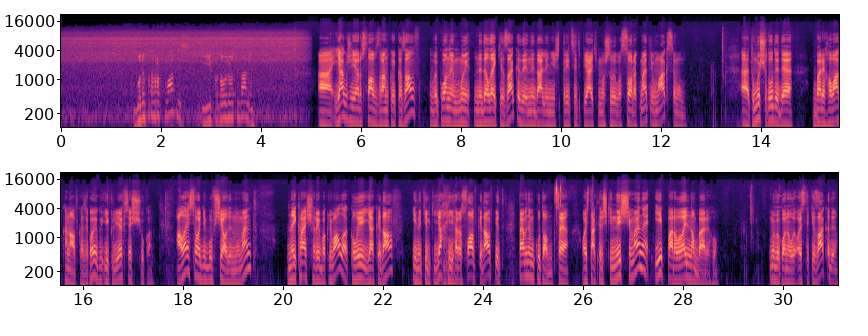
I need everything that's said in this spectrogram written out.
Будемо фотографуватись і продовжувати далі. Як вже Ярослав зранку і казав, виконуємо ми недалекі закиди, не далі, ніж 35, можливо, 40 метрів максимум. Е, тому що тут йде берегова канавка, з якої і клює вся щука. Але сьогодні був ще один момент. Найкраща риба клювала, коли я кидав, і не тільки я, Ярослав кидав під певним кутом. Це ось так трішки нижче мене і паралельно берегу. Ми виконували ось такі закиди.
